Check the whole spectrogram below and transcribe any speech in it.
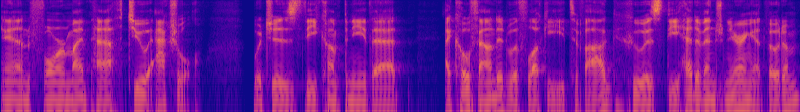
and for my path to Actual, which is the company that I co founded with Lucky Tavag, who is the head of engineering at Votem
